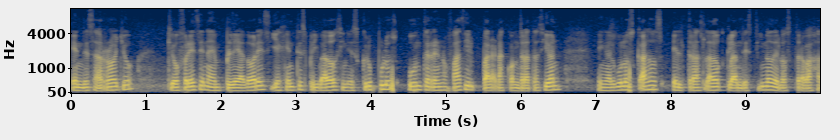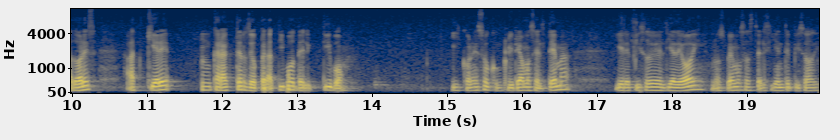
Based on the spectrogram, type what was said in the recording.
en desarrollo que ofrecen a empleadores y agentes privados sin escrúpulos un terreno fácil para la contratación. En algunos casos, el traslado clandestino de los trabajadores adquiere un carácter de operativo delictivo. Y con eso concluiríamos el tema y el episodio del día de hoy. Nos vemos hasta el siguiente episodio.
